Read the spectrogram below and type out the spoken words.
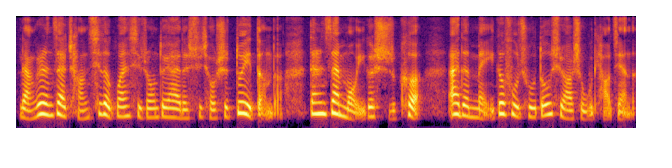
两个人在长期的关系中对爱的需求是对等的，但是在某一个时刻，爱的每一个付出都需要是无条件的。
